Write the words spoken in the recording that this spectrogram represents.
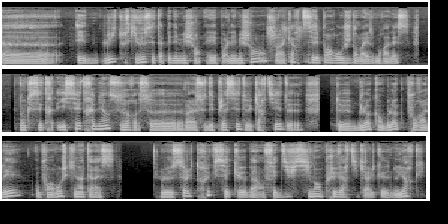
Euh, et lui, tout ce qu'il veut, c'est taper des méchants. Et les méchants, sur la carte, c'est les points rouges dans Miles Morales. Donc il sait très bien se, déplacer de quartier, de, bloc en bloc pour aller au point rouge qui l'intéresse. Le seul truc, c'est que bah, on fait difficilement plus vertical que New York.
